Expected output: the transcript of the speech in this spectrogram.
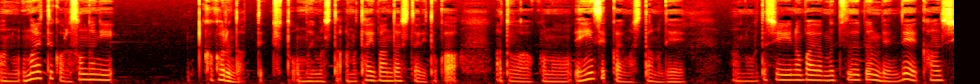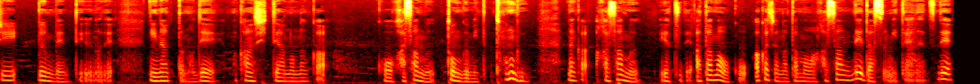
あの生まれてからそんなにかかるんだってちょっと思いました。あの胎盤出したりとかあとはこの遠因切開もしたのであの私の場合は無痛分娩で監視分娩っていうのでになったので監視ってあのなんかこう挟むトングみたいトング？なんか挟むやつで頭をこう赤ちゃんの頭を挟んで出すみたいなやつで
